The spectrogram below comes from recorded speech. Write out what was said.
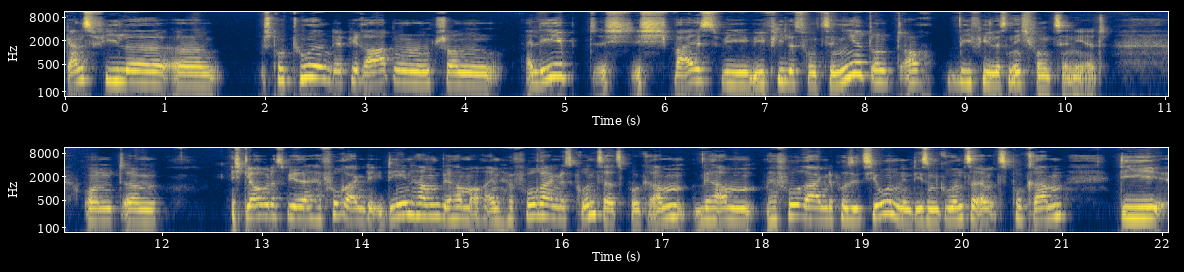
ganz viele äh, Strukturen der Piraten schon erlebt. Ich, ich weiß, wie, wie vieles funktioniert und auch wie vieles nicht funktioniert. Und ähm, ich glaube, dass wir hervorragende Ideen haben. Wir haben auch ein hervorragendes Grundsatzprogramm. Wir haben hervorragende Positionen in diesem Grundsatzprogramm, die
